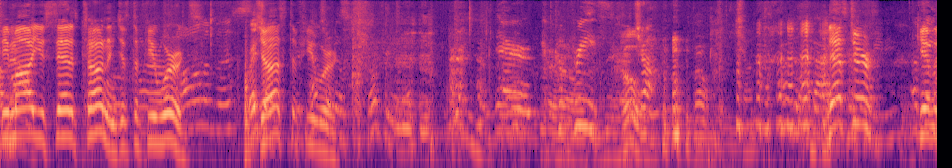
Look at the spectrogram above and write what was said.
See, Ma, you said a ton in just a few words. All of us. Rachel, Just a few words. They're Caprice. Chunk. Nestor, give it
